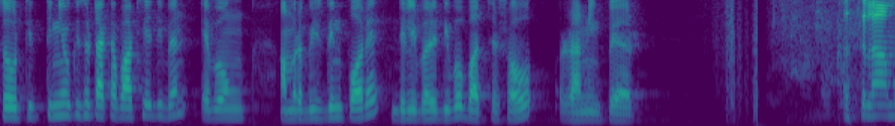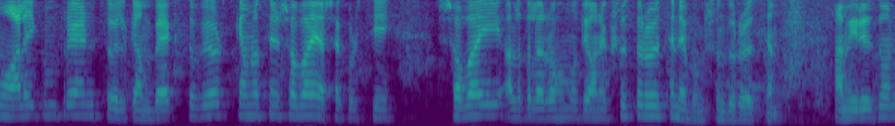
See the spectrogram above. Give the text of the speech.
সো তিনিও কিছু টাকা পাঠিয়ে দিবেন এবং আমরা বিশ দিন পরে ডেলিভারি দিব বাচ্চা সহ রানিং পেয়ার আসসালামু আলাইকুম friends welcome back so viewers কেমন আছেন সবাই? আশা করছি সবাই আল্লাহ তালার রহমতে অনেক সুস্থ রয়েছেন এবং সুন্দর রয়েছেন। আমি রেজওয়ান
